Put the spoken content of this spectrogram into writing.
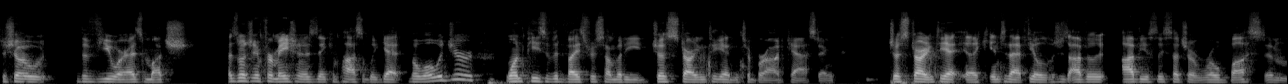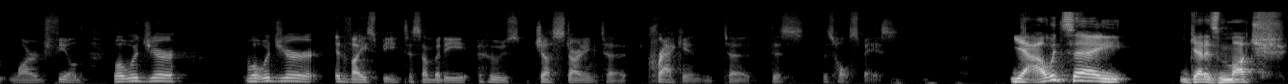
to show the viewer as much as much information as they can possibly get. But what would your one piece of advice for somebody just starting to get into broadcasting, just starting to get like into that field, which is obviously obviously such a robust and large field? What would your what would your advice be to somebody who's just starting to crack into this this whole space? Yeah, I would say get as much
